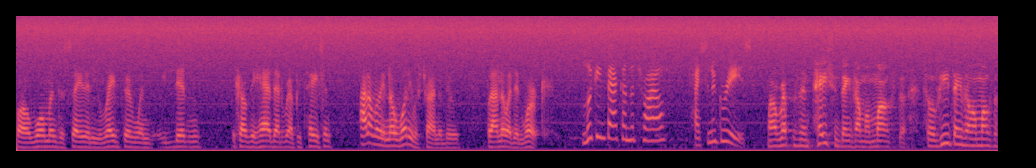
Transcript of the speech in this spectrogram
for a woman to say that he raped her when he didn't because he had that reputation. I don't really know what he was trying to do, but I know it didn't work. Looking back on the trial, Tyson agrees. My representation thinks I'm a monster. So if he thinks I'm a monster,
